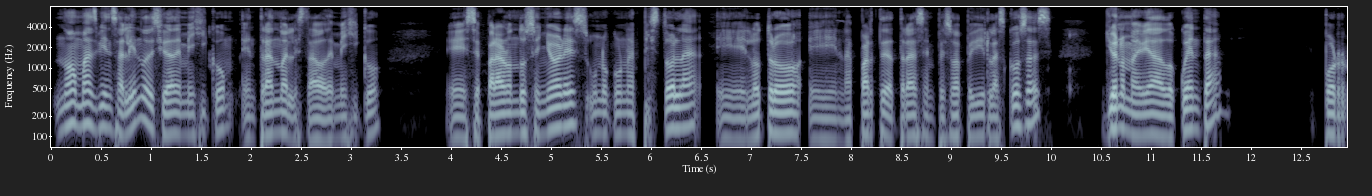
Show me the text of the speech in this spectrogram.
no, más bien saliendo de Ciudad de México, entrando al Estado de México. Eh, se pararon dos señores, uno con una pistola, el otro en la parte de atrás empezó a pedir las cosas. Yo no me había dado cuenta por,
